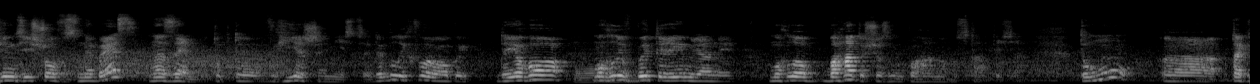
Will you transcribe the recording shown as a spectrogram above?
Він зійшов з небес на землю, тобто в гірше місце, де були хвороби, де його могли вбити римляни, могло багато що з ним поганого статися. Тому е, так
